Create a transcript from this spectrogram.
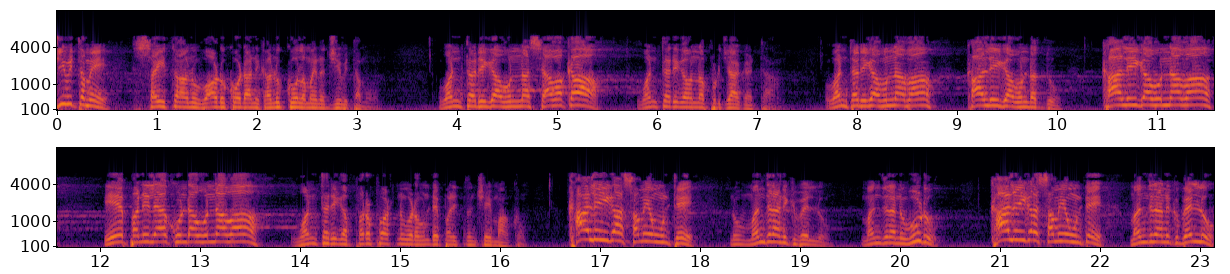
జీవితమే సైతాను వాడుకోవడానికి అనుకూలమైన జీవితము. ఒంటరిగా ఉన్న సేవక ఒంటరిగా ఉన్నప్పుడు జాగ్రత్త. ఒంటరిగా ఉన్నావా? ఖాళీగా ఉండద్దు. ఖాళీగా ఉన్నావా? ఏ పని లేకుండా ఉన్నావా? ఒంటరిగా పొరపాటును కూడా ఉండే ప్రయత్నం చేయి మాకు. ఖాళీగా సమయం ఉంటే నువ్వు మందిరానికి వెళ్ళు. మందిరాన్ని ఊడు. ఖాళీగా సమయం ఉంటే మందిరానికి వెళ్ళు.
